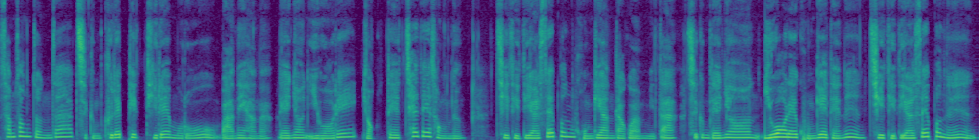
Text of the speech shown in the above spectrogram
삼성전자 지금 그래픽 디램으로 만에 하나 내년 2월에 역대 최대 성능 GDDR7 공개한다고 합니다. 지금 내년 2월에 공개되는 GDDR7은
